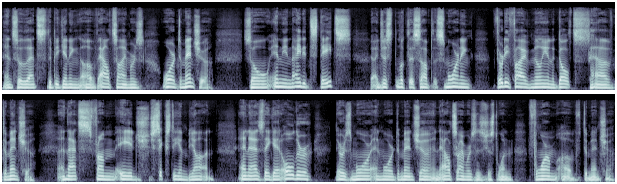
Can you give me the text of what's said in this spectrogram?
And so that's the beginning of Alzheimer's or dementia. So in the United States, I just looked this up this morning 35 million adults have dementia and that's from age 60 and beyond. And as they get older, there's more and more dementia, and Alzheimer's is just one form of dementia.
